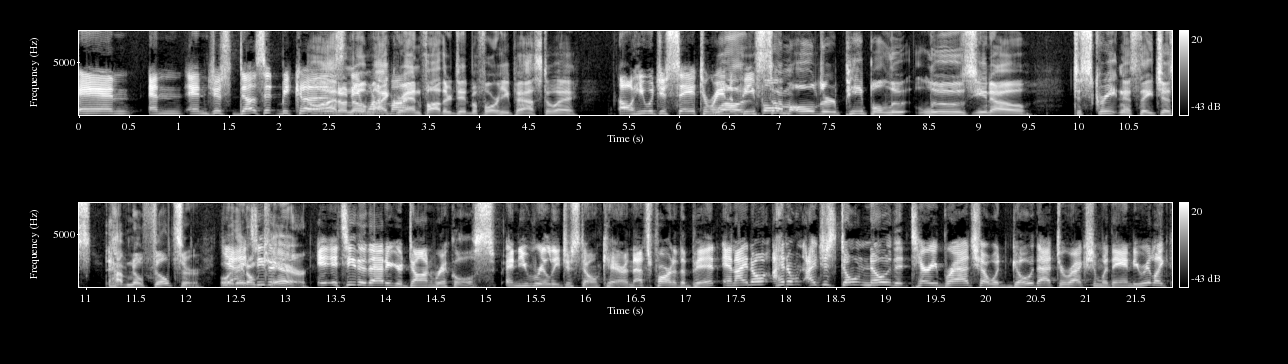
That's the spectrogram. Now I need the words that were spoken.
and and and just does it because oh, I don't know. My grandfather did before he passed away. Oh, he would just say it to random well, people. Some older people lo- lose, you know, discreetness. They just have no filter, or yeah, they don't either, care. It's either that or you're Don Rickles, and you really just don't care, and that's part of the bit. And I don't, I don't, I just don't know that Terry Bradshaw would go that direction with Andy Reid. Like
